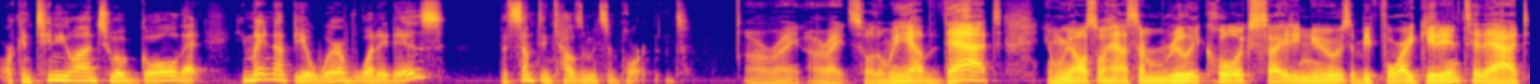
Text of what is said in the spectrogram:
or continue on to a goal that he might not be aware of what it is, but something tells him it's important. All right, all right. So then we have that, and we also have some really cool, exciting news. And before I get into that,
